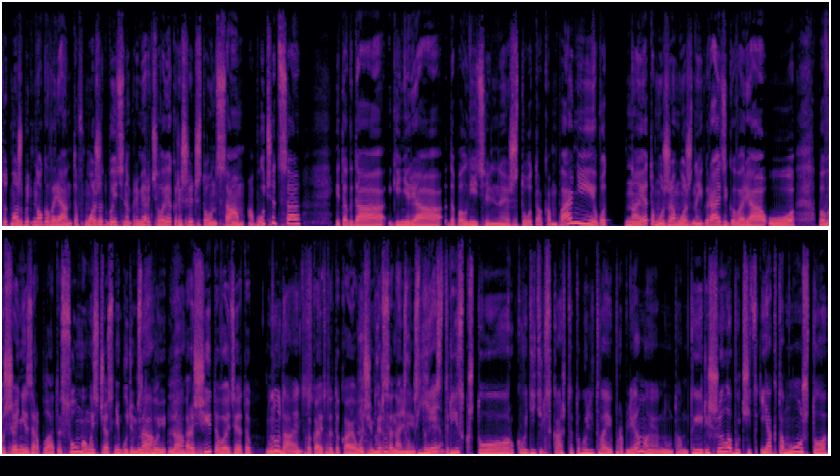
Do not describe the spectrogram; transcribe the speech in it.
Тут может быть много вариантов. Может быть, например, человек решит, что он сам обучится, и тогда, генеря дополнительное что-то компании, вот на этом уже можно играть, говоря о повышении зарплаты. Суммы мы сейчас не будем с Да, тобой да. рассчитывать. Это, Ну да, это- какая-то это- такая очень Ну, тут- персональная тут история. есть риск, что руководитель скажет, это были твои проблемы, ну там, ты решил обучиться. Я к тому, что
